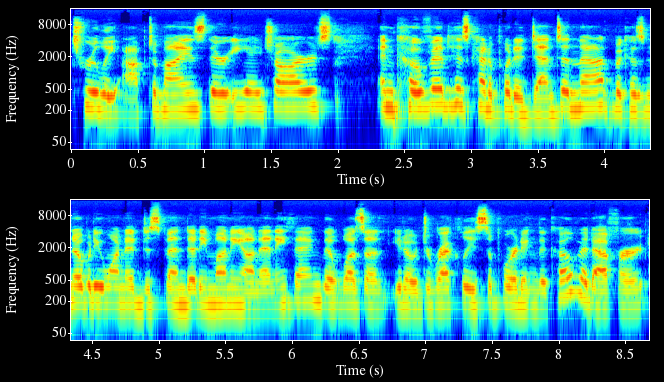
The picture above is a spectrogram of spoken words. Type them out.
truly optimize their EHRs. And COVID has kind of put a dent in that because nobody wanted to spend any money on anything that wasn't, you know, directly supporting the COVID effort.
